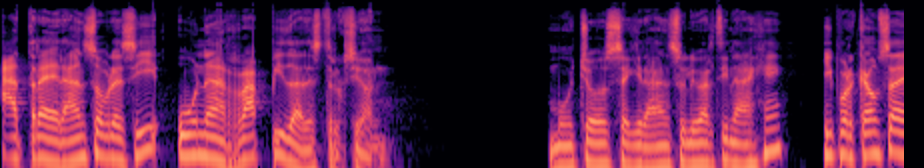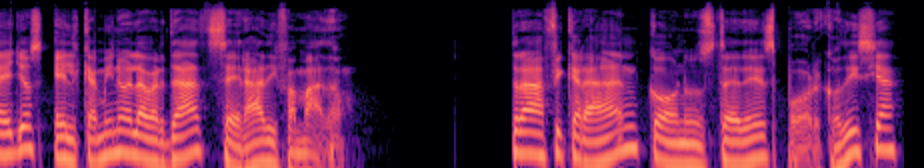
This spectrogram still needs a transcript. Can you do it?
atraerán sobre sí una rápida destrucción. Muchos seguirán su libertinaje y por causa de ellos el camino de la verdad será difamado. Traficarán con ustedes por codicia,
